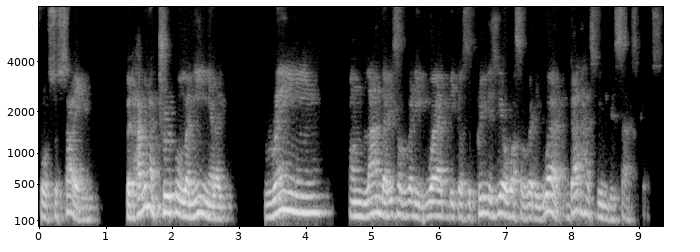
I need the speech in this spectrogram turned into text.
for society. But having a triple La Nina, like raining on land that is already wet because the previous year was already wet, that has been disastrous.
